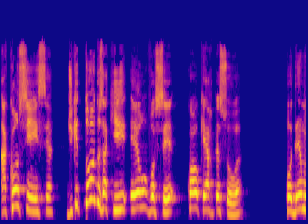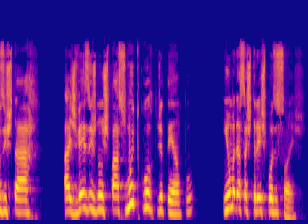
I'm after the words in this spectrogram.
a consciência de que todos aqui, eu, você, qualquer pessoa, podemos estar, às vezes, num espaço muito curto de tempo, em uma dessas três posições:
